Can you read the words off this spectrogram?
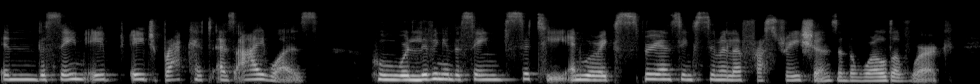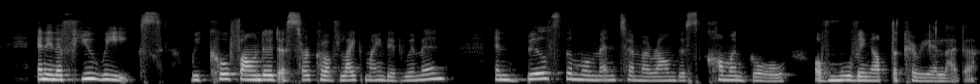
in the same age, age bracket as I was who were living in the same city and were experiencing similar frustrations in the world of work. And in a few weeks, we co founded a circle of like minded women and built the momentum around this common goal of moving up the career ladder.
